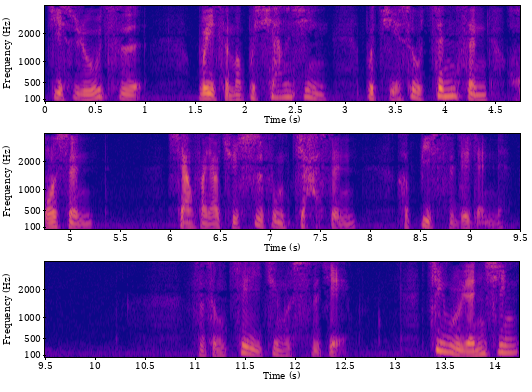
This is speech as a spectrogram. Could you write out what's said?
即使如此，为什么不相信、不接受真神、活神，相反要去侍奉假神和必死的人呢？自从罪进入世界，进入人心，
